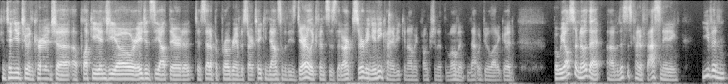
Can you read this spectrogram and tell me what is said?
continued to encourage a, a, plucky NGO or agency out there to, to set up a program to start taking down some of these derelict fences that aren't serving any kind of economic function at the moment. And that would do a lot of good. But we also know that um, this is kind of fascinating. Even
